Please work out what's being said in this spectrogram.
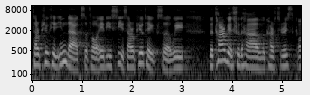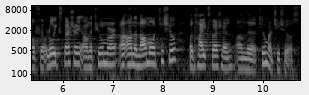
therapeutic index for ADC therapeutics, uh, we, the target should have characteristic of low expression on the tumor, uh, on the normal tissue, but high expression on the tumor tissues.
